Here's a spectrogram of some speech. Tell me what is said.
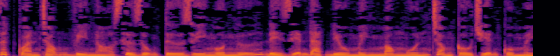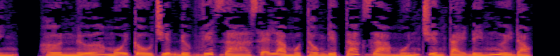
rất quan trọng vì nó sử dụng tư duy ngôn ngữ để diễn đạt điều mình mong muốn trong câu chuyện của mình hơn nữa mỗi câu chuyện được viết ra sẽ là một thông điệp tác giả muốn truyền tải đến người đọc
